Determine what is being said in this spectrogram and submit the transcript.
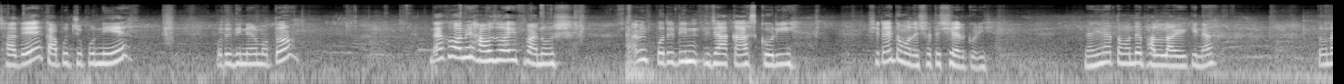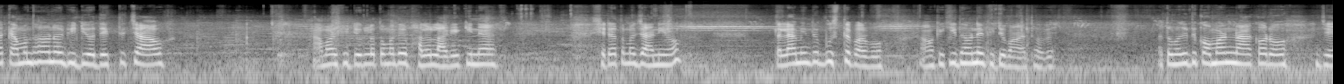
ছাদে কাপড় চুপড় নিয়ে প্রতিদিনের মতো। দেখো, আমি হাউস ওয়াইফ মানুষ। আমি প্রতিদিন যা কাজ করি, সেটাই তোমাদের সাথে শেয়ার করি। জানি না তোমাদের ভালো লাগে কি না তোমরা কেমন ধরনের ভিডিও দেখতে চাও? আমার ভিডিওগুলো তোমাদের ভালো লাগে কি না সেটা তোমরা জানিও। তাহলে আমি তো বুঝতে পারব আমাকে কী ধরনের ভিডিও বানাতে হবে। তোমরা যদি কমেন্ট না করো যে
